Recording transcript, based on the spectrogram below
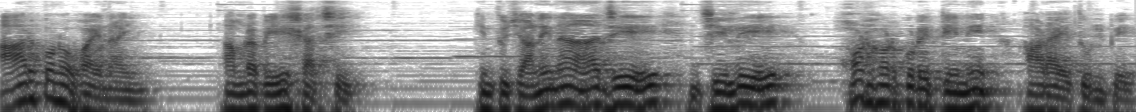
আর কোনো ভয় নাই, আমরা বেশ আছি। কিন্তু জানে না যে জেলে হড়হড় করে টেনে আড়ায় তুলবে।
